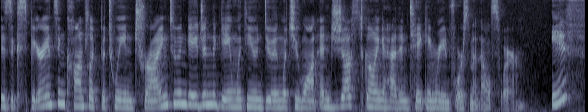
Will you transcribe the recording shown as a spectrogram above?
is experiencing conflict between trying to engage in the game with you and doing what you want and just going ahead and taking reinforcement elsewhere. If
